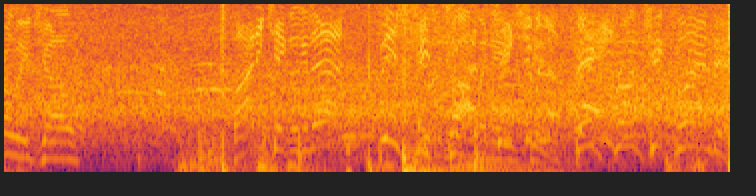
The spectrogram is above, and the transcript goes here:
early, Joe. Body kick, look at that. Vicious combination. kicked him in the Big face. front kick landed.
